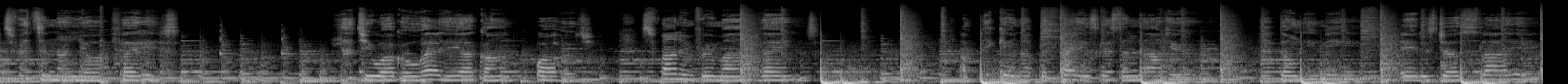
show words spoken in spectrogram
It's written on your face. Let you walk away, I can't watch. It's running through my veins. I'm picking up the pace, guess I now you don't need me. It is just like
